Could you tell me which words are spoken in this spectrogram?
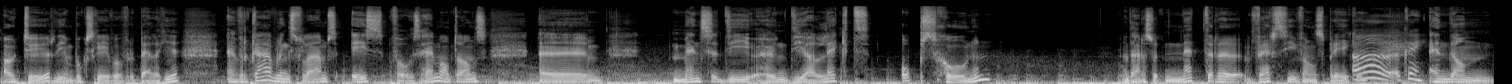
auteur, die een boek schreef over België. En verkavelingsvlaams is, volgens hem althans, eh, mensen die hun dialect opschonen. En daar een soort nettere versie van spreken. oh, oké. En dan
